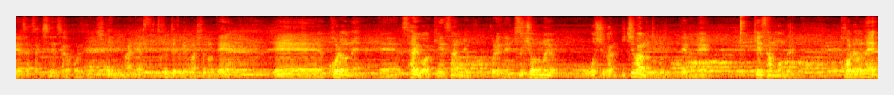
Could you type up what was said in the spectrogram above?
で佐々木先生がこれね試験に間に合わせて作ってくれましたので、えー、これをね、えー、最後は計算力。これね図表のお週間一番のところで言ってるね計算問題。これをね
